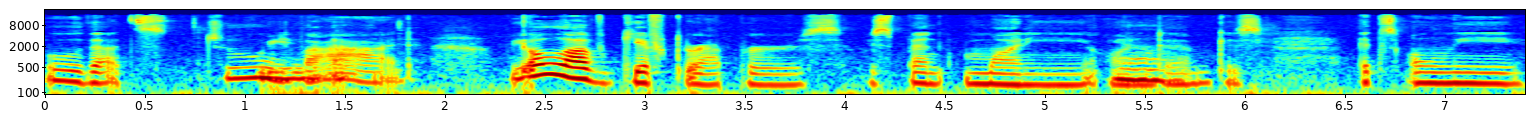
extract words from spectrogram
Oh, that's too Really bad. bad. We all love gift wrappers. We spend money on Yeah. them because it's only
